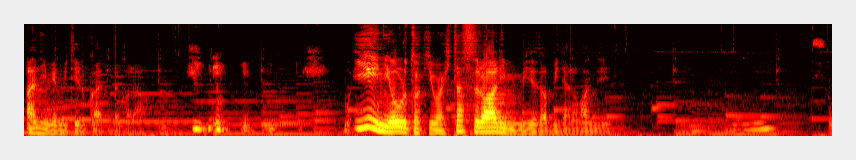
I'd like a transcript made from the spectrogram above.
アニメ見てるかやったから。もう家におるときはひたすらアニメ見てたみたいな感じ。うん。す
